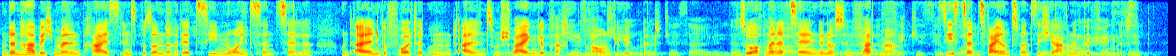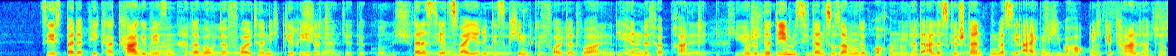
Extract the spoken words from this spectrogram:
und dann habe ich meinen Preis insbesondere der 10-19-Zelle und allen gefolterten und allen zum Schweigen gebrachten Frauen gewidmet. So auch meiner Zellengenossin Fatma. Sie ist seit 22 Jahren im Gefängnis. Sie ist bei der PKK gewesen, hat aber unter Folter nicht geredet. Dann ist ihr zweijähriges Kind gefoltert worden, die Hände verbrannt. Und unter dem ist sie dann zusammengebrochen und hat alles gestanden, was sie eigentlich überhaupt nicht getan hatte,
